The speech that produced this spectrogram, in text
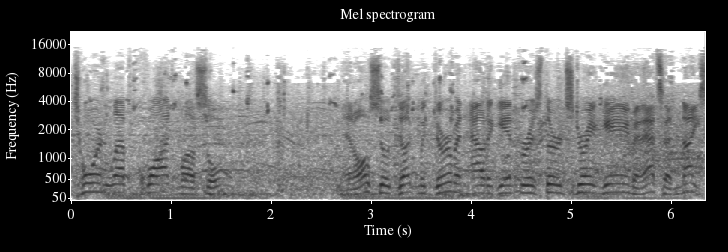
torn left quad muscle. And also Doug McDermott out again for his third straight game, and that's a nice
